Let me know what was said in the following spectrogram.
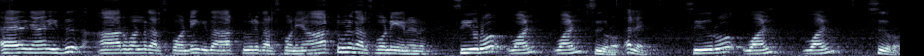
അതായത് ഞാൻ ഇത് ആർ വണ്ണിന് കറസ്പോണ്ടിങ് ഇത് ആർ ടുവിന് കറസ്പോണ്ടിങ് ആർ ടുവിന് കറസ്പോണ്ടിങ് എങ്ങനെയാണ്? സീറോ വൺ വൺ സീറോ അല്ലേ? സീറോ വൺ വൺ സീറോ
